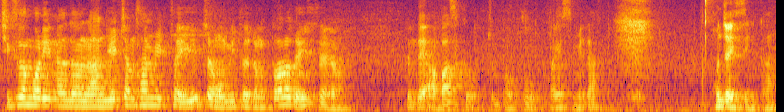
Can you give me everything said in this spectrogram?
직선 거리는 한 1.3m, 1.5m 정도 떨어져 있어요. 근데 아 마스크 좀 벗고 하겠습니다. 혼자 있으니까.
